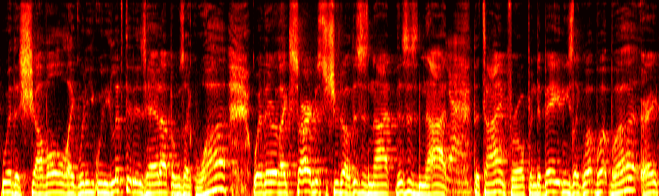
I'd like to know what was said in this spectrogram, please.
with a shovel. Like when he when he lifted his head up, it was like what? Where they were like, "Sorry, Mr. Trudeau, this is not this is not Yeah. the time for open debate." And he's like, "What? What? What?" Right?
